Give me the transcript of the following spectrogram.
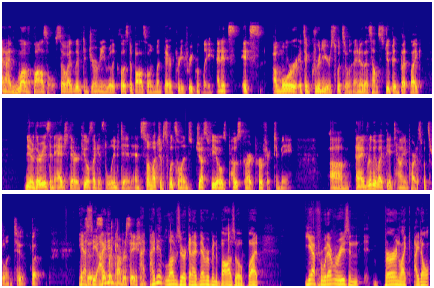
and I love Basel. So I lived in Germany, really close to Basel, and went there pretty frequently. And it's it's a more it's a grittier Switzerland. I know that sounds stupid, but like you know there is an edge there. It feels like it's lived in, and so much of Switzerland just feels postcard perfect to me. Um, and I really like the Italian part of Switzerland too, but that's Yeah, see, a I separate didn't- conversation. I, I didn't love Zurich and I've never been to Basel, but yeah, for whatever reason, Bern, like, I don't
